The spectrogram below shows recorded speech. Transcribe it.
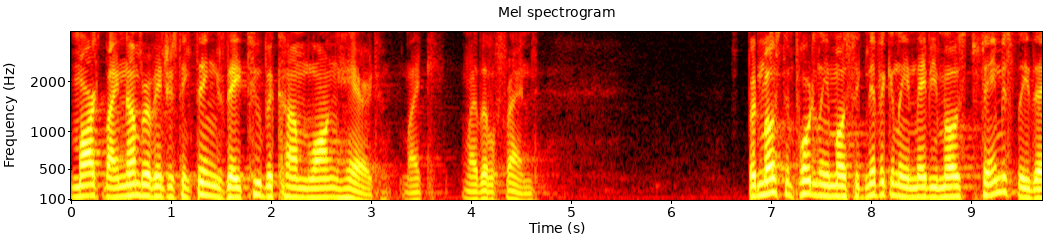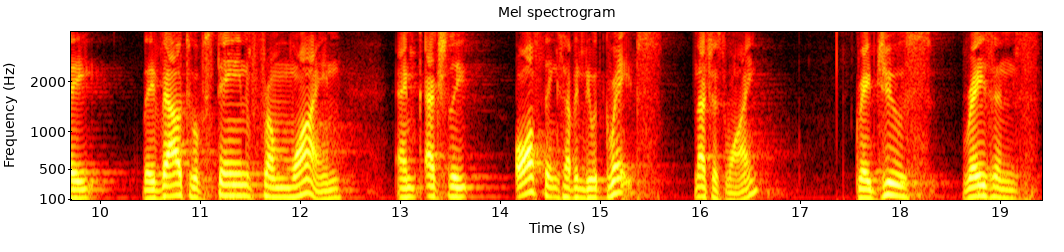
marked by a number of interesting things. They too become long haired, like my little friend. But most importantly, most significantly, and maybe most famously, they, they vowed to abstain from wine and actually all things having to do with grapes, not just wine, grape juice, raisins,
